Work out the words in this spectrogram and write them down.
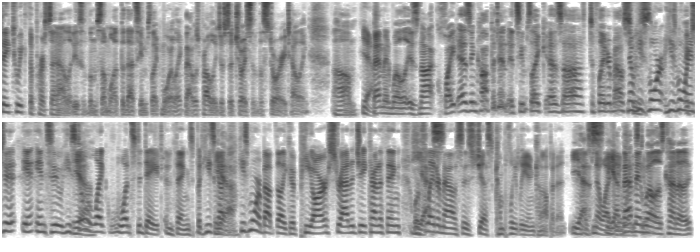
they tweak the personalities of them somewhat, but that seems like more like that was probably just a choice of the storytelling. Um, Yeah. Batmanuel is not quite as incompetent. It seems like as uh, Die Fledermaus. No, he's more he's more into in- into he still Yeah. like wants to date and things, but he's got Yeah. he's more about like a PR strategy kind of thing. Where Yes. Mouse is just completely incompetent. Yes, no idea. yeah. Batman. Well is kind of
